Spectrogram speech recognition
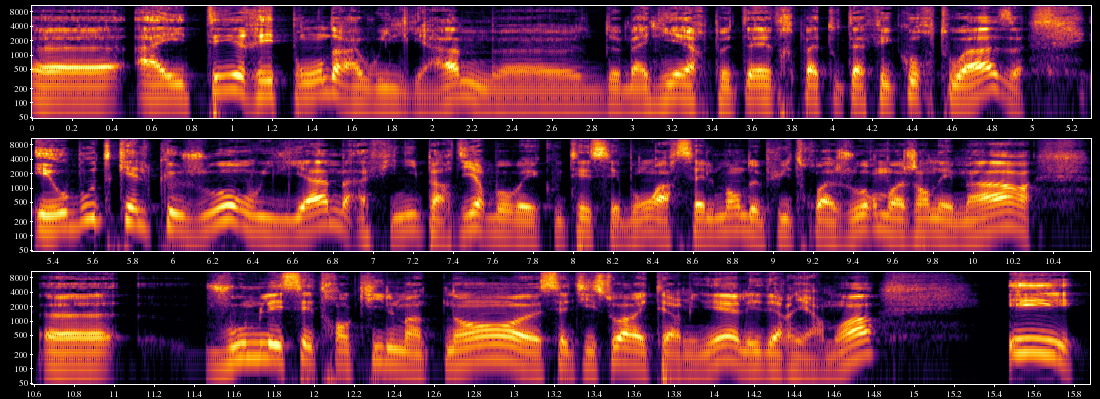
euh, a été répondre à William euh, de manière peut-être pas tout à fait courtoise. Et au bout de quelques jours, William a fini par dire bon bah, écoutez c'est bon harcèlement depuis trois jours, moi j'en ai marre. vous me laissez tranquille maintenant, cette histoire est terminée, elle est derrière moi. Et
